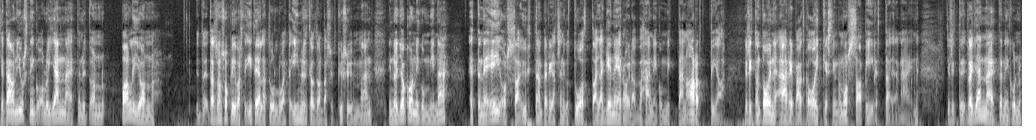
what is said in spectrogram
Ja tämä on just niin ollut jännä, että nyt on paljon tässä on sopivasti itsellä tullut, että ihmiset, joilta on päässyt kysymään, niin on joko niin kuin minä, että ne ei osaa yhtään periaatteessa niin kuin tuottaa ja generoida vähän niin kuin mitään arttia. Ja sitten on toinen ääripää, jotka oikeasti niin kuin osaa piirtää ja näin. Ja sitten se on jännä, että niin kuin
